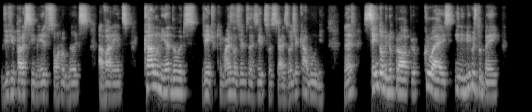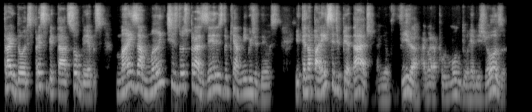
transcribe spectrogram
Vivem para si mesmos, são arrogantes, avarentos, caluniadores. Gente, o que mais nós vemos nas redes sociais hoje é calúnia, né? Sem domínio próprio, cruéis, inimigos do bem, traidores, precipitados, soberbos, mais amantes dos prazeres do que amigos de Deus e tendo aparência de piedade, aí eu vira agora para o mundo religioso,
